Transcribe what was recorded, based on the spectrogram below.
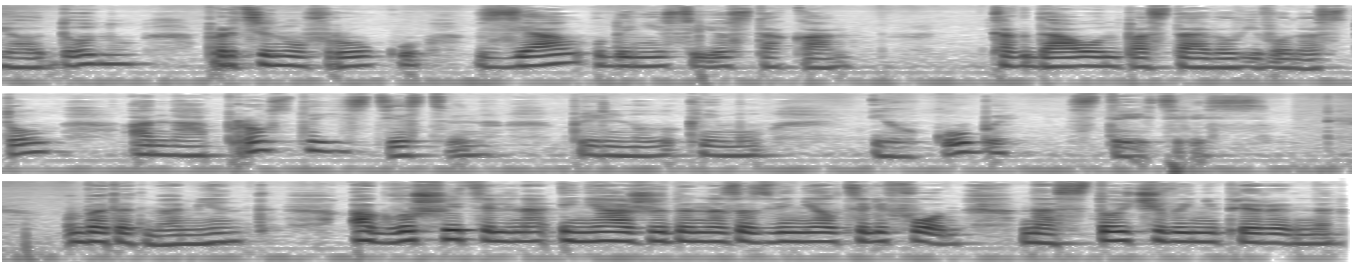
и О'Доннелл, протянув руку, взял у Дениса ее стакан. Когда он поставил его на стол, она просто естественно прильнула к нему, и у губы встретились. В этот момент оглушительно и неожиданно зазвенел телефон, настойчиво и непрерывно.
